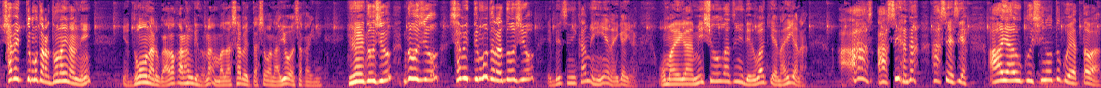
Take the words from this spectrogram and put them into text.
喋ってもたらどないなんねん？いや、どうなるかわからんけどな。まだ喋った人はないようやさかいに。いや、どうしよう？どうしよう？喋ってもたらどうしよう？別にかめへんやないかいな。お前が未正月に出るわけやないがな。ああ、あ、せやな。あ、せやせや。危うく死のとこやったわ。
